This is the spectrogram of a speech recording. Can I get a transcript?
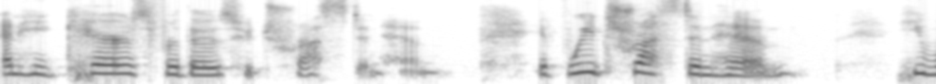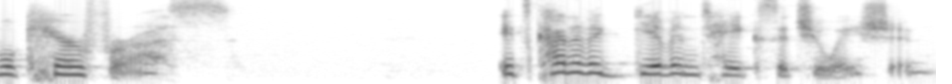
and he cares for those who trust in him. If we trust in him, he will care for us. It's kind of a give and take situation.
